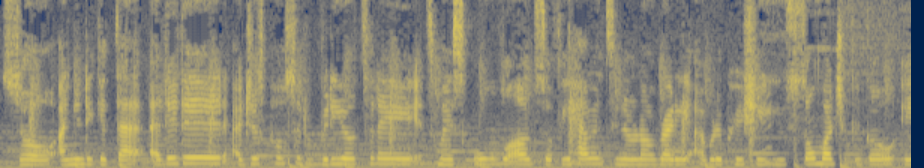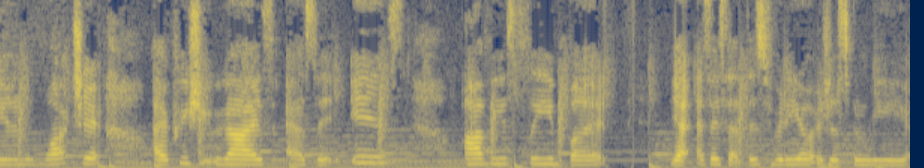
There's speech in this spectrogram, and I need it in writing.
So I need to get that edited. I just posted a video today. It's my school vlog. So if you haven't seen it already, I would appreciate you so much if you go and watch it. I appreciate you guys as it is, obviously. But yeah, as I said, this video is just going to be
